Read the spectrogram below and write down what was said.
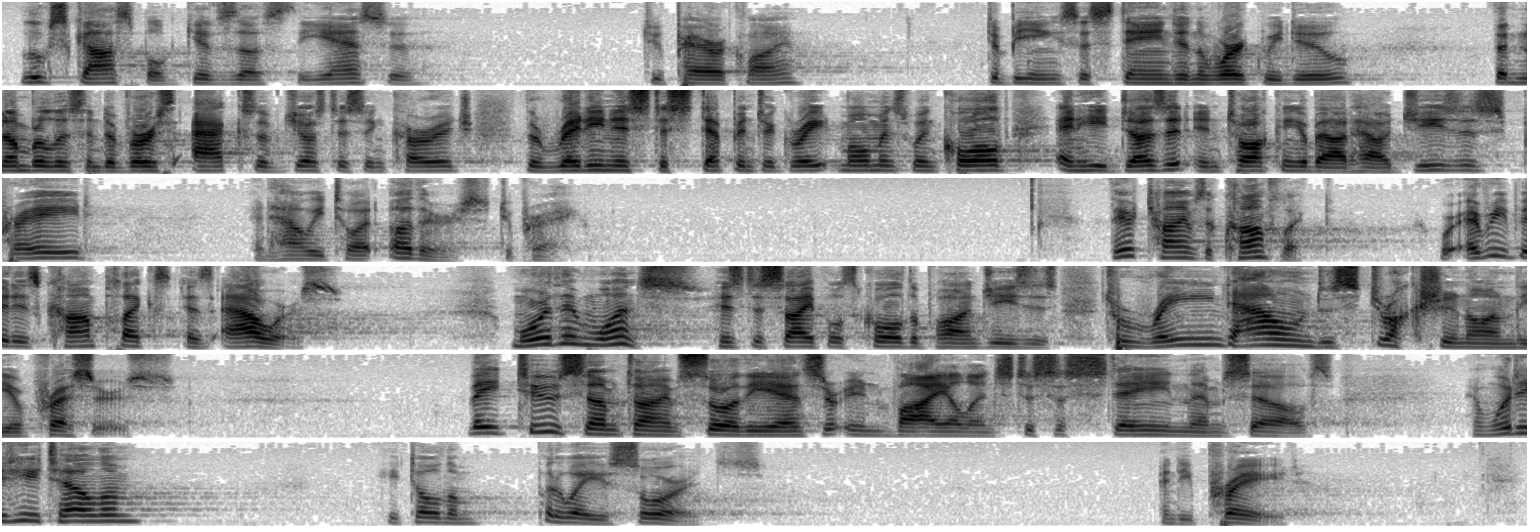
Luke's gospel gives us the answer to paracline, to being sustained in the work we do, the numberless and diverse acts of justice and courage, the readiness to step into great moments when called, and he does it in talking about how Jesus prayed and how he taught others to pray. There are times of conflict where every bit as complex as ours. More than once, his disciples called upon Jesus to rain down destruction on the oppressors. They too sometimes saw the answer in violence to sustain themselves. And what did he tell them? He told them, Put away your swords. And he prayed.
